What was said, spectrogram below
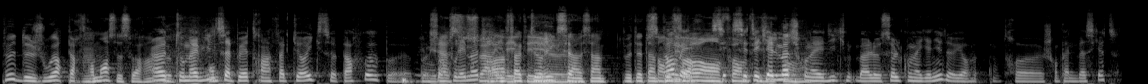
peu de joueurs performants ce soir. hein. Ah, Thomasville, on- ça peut être un facteur X parfois, pas, pas mais sur là, tous les matchs. soir, un était, X, c'est euh, un- c'est un- peut-être un peu C'était quel match qu'on avait dit que- bah, Le seul qu'on a gagné d'ailleurs, contre euh, Champagne Basket?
